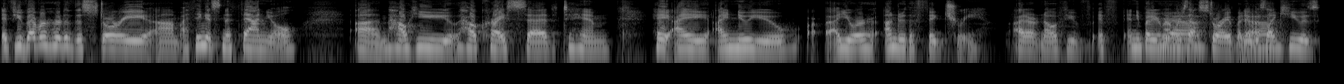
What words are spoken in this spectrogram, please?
if you've ever heard of this story, um, I think it's Nathaniel um, how he how Christ said to him, "Hey, I I knew you. Uh, you were under the fig tree." I don't know if you've if anybody remembers yeah. that story, but yeah. it was like he was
